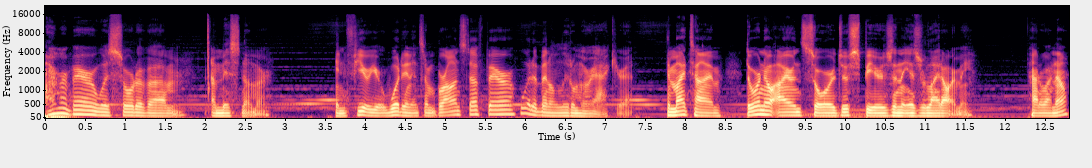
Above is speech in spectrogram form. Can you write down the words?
armor bearer was sort of um, a misnomer. Inferior wooden and some bronze stuff bearer would have been a little more accurate. In my time, there were no iron swords or spears in the Israelite army. How do I know?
